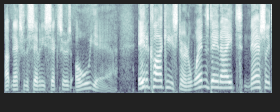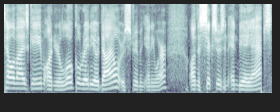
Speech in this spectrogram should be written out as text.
Up next for the 76ers, oh yeah. 8 o'clock Eastern, Wednesday night, nationally televised game on your local radio dial or streaming anywhere on the Sixers and NBA apps.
